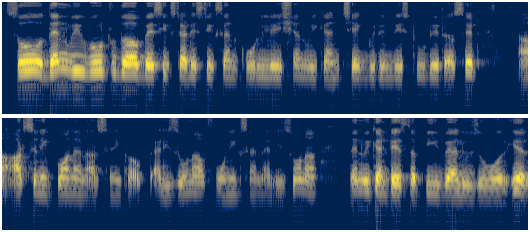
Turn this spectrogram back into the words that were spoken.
So, then we go to the basic statistics and correlation. We can check between these two data set uh, arsenic 1 and arsenic of Arizona, Phoenix and Arizona, then we can test the p values over here.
